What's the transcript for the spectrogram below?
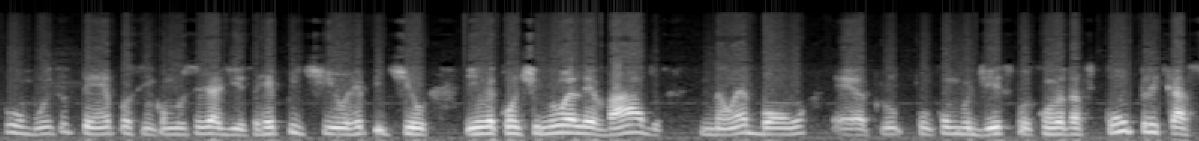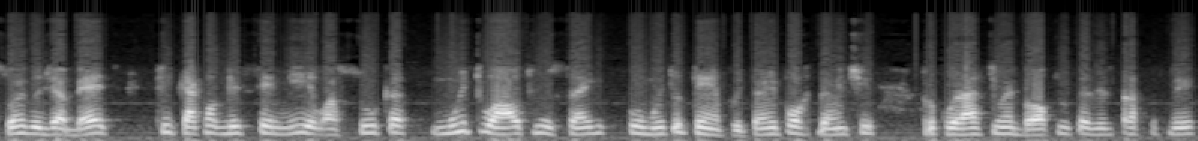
por muito tempo, assim como você já disse, repetiu, repetiu e ainda continua elevado, não é bom, é, por, por, como disse, por conta das complicações do diabetes, ficar com a glicemia, o açúcar muito alto no sangue por muito tempo. Então é importante procurar um endócrino, às vezes, para poder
